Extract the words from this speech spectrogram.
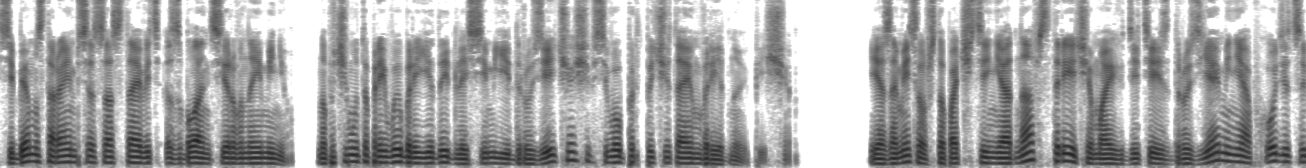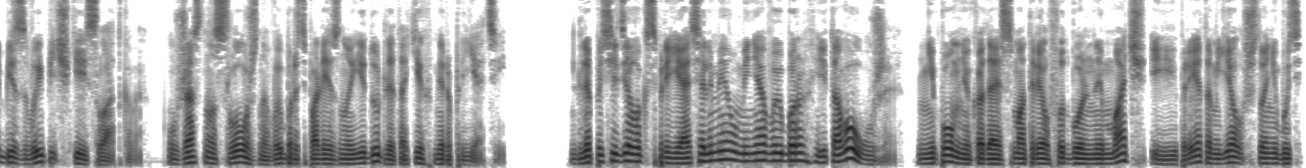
Себе мы стараемся составить сбалансированное меню, но почему-то при выборе еды для семьи и друзей чаще всего предпочитаем вредную пищу. Я заметил, что почти ни одна встреча моих детей с друзьями не обходится без выпечки и сладкого. Ужасно сложно выбрать полезную еду для таких мероприятий. Для посиделок с приятелями у меня выбор и того уже. Не помню, когда я смотрел футбольный матч и при этом ел что-нибудь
